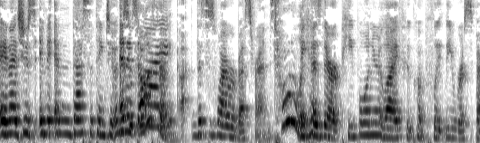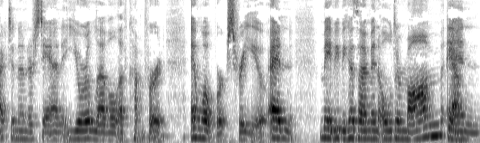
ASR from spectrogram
And I just and, and that's the thing too. And, And this it's is why awesome. this is why we're best friends. Totally. because there are people in your life who completely respect and understand your level of comfort and what works for you. And maybe because I'm an older mom Yeah. and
